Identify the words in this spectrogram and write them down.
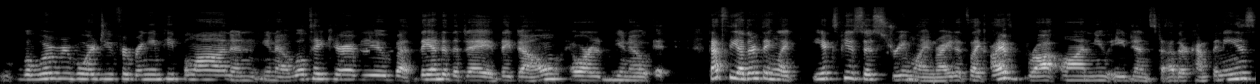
well, we'll reward you for bringing people on and you know we'll take care of you but the end of the day they don't or you know mm-hmm. it, that's the other thing like exp is so streamlined right it's like i've brought on new agents to other companies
